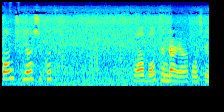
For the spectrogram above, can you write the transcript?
पहुँच गया शिकुत। वहाँ बहुत ठंडा है यहाँ पहुँचते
